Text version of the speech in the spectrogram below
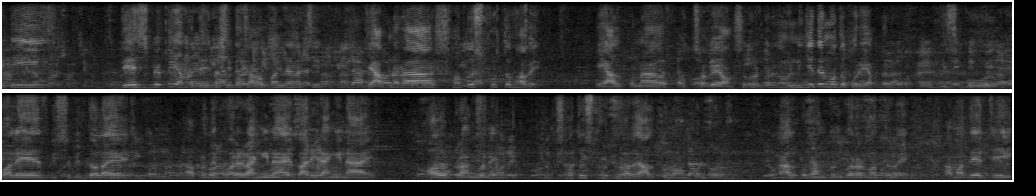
এটি দেশব্যাপী আমরা দেশবাসীর কাছে আহ্বান জানাচ্ছি যে আপনারা স্বতঃস্ফূর্তভাবে এই আলপনা উৎসবে অংশগ্রহণ করুন এবং নিজেদের মতো করে আপনারা স্কুল, কলেজ, বিশ্ববিদ্যালয়ে, আপনাদের ঘরের আঙ্গিনায় বাড়ির আঙ্গিনায় হল প্রাঙ্গণে স্বতঃস্ফূর্তভাবে আলপনা অঙ্কন করুন এবং আলপনা অঙ্কন করার মাধ্যমে আমাদের যেই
